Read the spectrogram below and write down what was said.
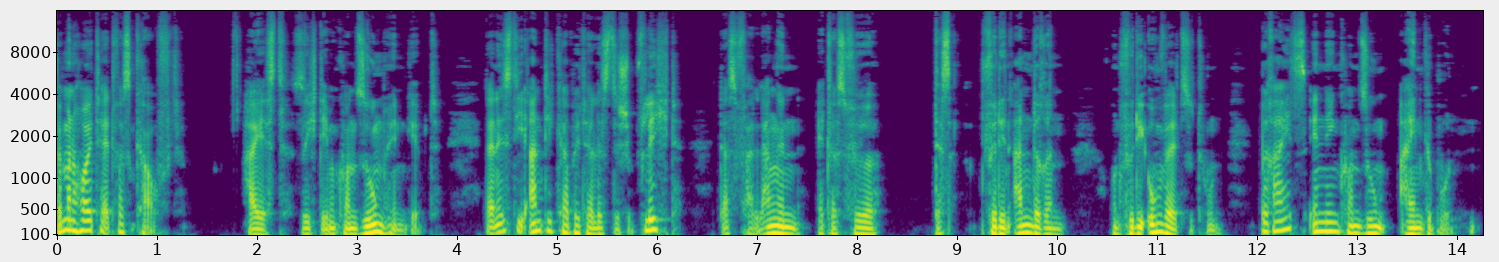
Wenn man heute etwas kauft, heißt sich dem Konsum hingibt, dann ist die antikapitalistische Pflicht, das Verlangen, etwas für das, für den anderen und für die Umwelt zu tun, bereits in den Konsum eingebunden.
